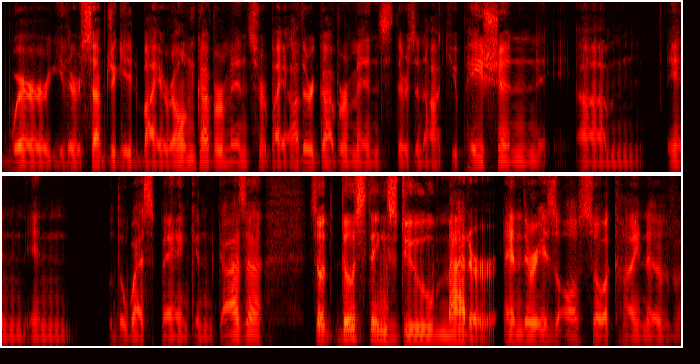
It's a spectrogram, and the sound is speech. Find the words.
we're either subjugated by our own governments or by other governments. There's an occupation um, in in the West Bank and Gaza. So those things do matter, and there is also a kind of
